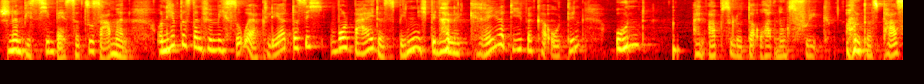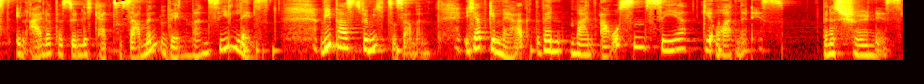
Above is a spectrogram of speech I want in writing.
schon ein bisschen besser zusammen. Und ich habe das dann für mich so erklärt, dass ich wohl beides bin. Ich bin eine kreative Chaotin und ein absoluter Ordnungsfreak. Und das passt in einer Persönlichkeit zusammen, wenn man sie lässt. Wie passt es für mich zusammen? Ich habe gemerkt, wenn mein Außen sehr geordnet ist, wenn es schön ist,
